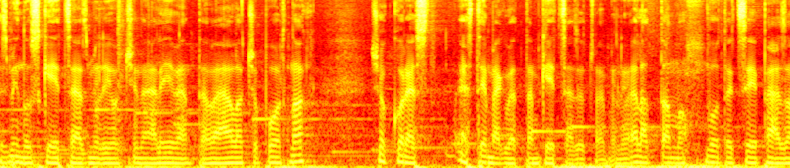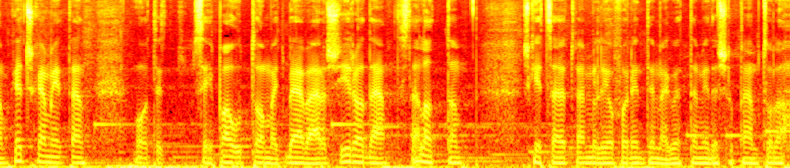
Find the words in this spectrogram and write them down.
ez mínusz 200 milliót csinál évente a vállalatcsoportnak, és akkor ezt ezt én megvettem 250 millió. Eladtam, volt egy szép házam Kecskeméten, volt egy szép autóm, egy belvárosi irodám, ezt eladtam, és 250 millió forintért megvettem édesapámtól a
